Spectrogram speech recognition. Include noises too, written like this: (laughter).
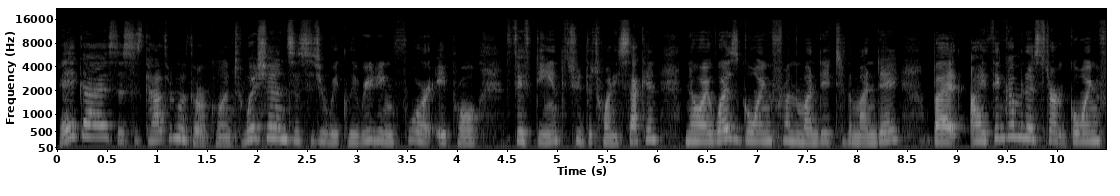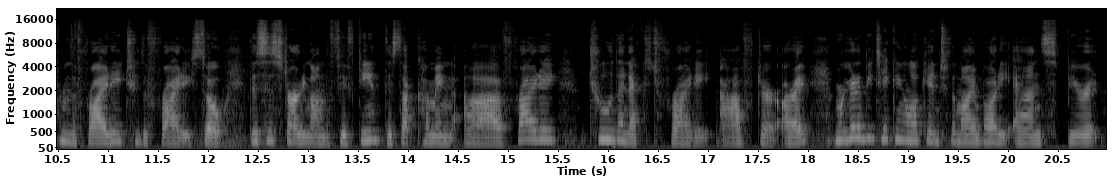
Hey guys, this is Cathryn with Oracle Intuitions. This is your weekly reading for April 15th to the 22nd. Now, I was going from the Monday to the Monday, but I think I'm going to start going from the Friday to the Friday. So, this is starting on the 15th, this upcoming uh, Friday, to the next Friday after. All right, and we're going to be taking a look into the mind, body, and spirit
